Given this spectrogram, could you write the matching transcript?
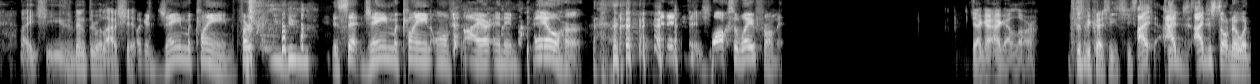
like she's been through a lot of shit. Look at Jane McClane. First thing you do is set Jane McClane on fire and impale her, and then she walks away from it. Yeah, I got I got Laura. Just because she she's I, I I just don't know what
